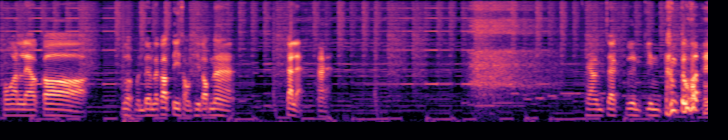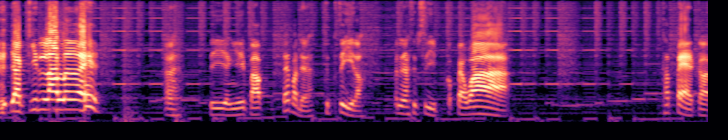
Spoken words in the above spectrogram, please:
พอกันแล้วก็โหลดเหมือนเดิมแล้วก็ตีสองทีรอบหน้าได้แหละ อะ พยายามจะกลืนกินตั้งตัว อยากกินเราเลย อะ ตีอย่างนี้ปั๊บได้ปะเดี๋ยวสิบสี่เหรอเป็นนะสิบสี่ก็แปลว่า ถ้าแปดกับ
